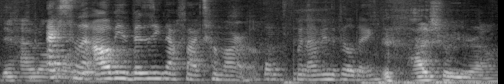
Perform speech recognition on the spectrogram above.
they have it on. Excellent. the- I'll be visiting that flag tomorrow when I'm in the building. I'll show you around.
